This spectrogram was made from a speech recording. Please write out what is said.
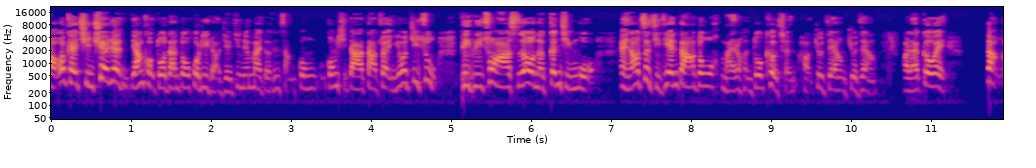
好，OK，请确认两口多单都获利了结，今天卖的很爽，恭恭喜大家大赚。以后记住皮皮创啊时候呢，跟紧我。哎，然后这几天大家都买了很多课程，好，就这样，就这样。好，来各位，这样，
